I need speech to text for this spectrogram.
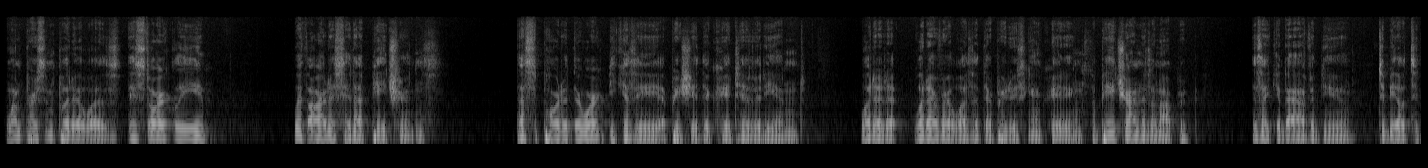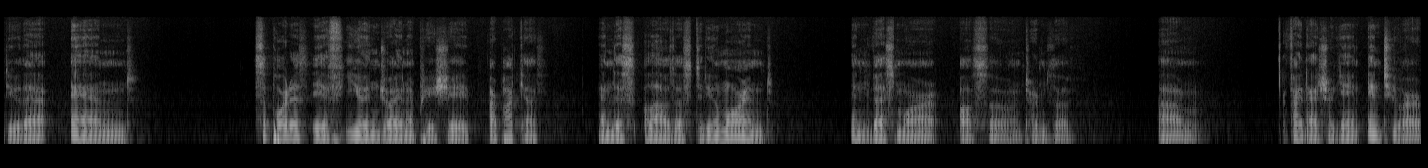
one person put it was historically with artists it had patrons that supported their work because they appreciate their creativity and what it whatever it was that they're producing and creating. So Patreon is an oppor- is like an avenue to be able to do that and support us if you enjoy and appreciate our podcast. And this allows us to do more and invest more also in terms of um, financial gain into our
